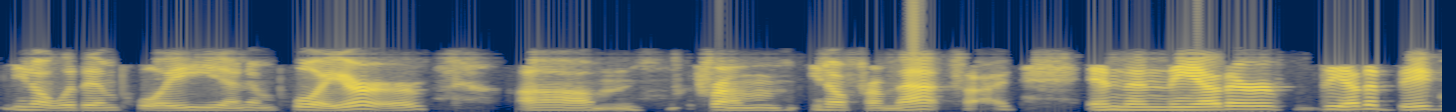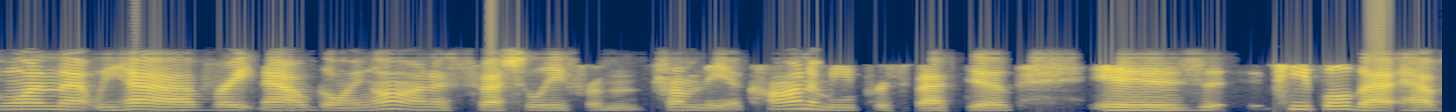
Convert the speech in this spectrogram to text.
you know with employee and employer um, from you know from that side. And then the other the other big one that we have right now going on, especially from from the economy perspective, is people that have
